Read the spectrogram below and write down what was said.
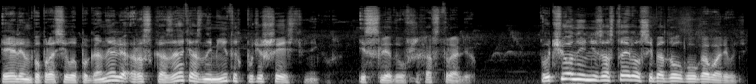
Эллен попросила Паганеля рассказать о знаменитых путешественниках, исследовавших Австралию. Ученый не заставил себя долго уговаривать.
